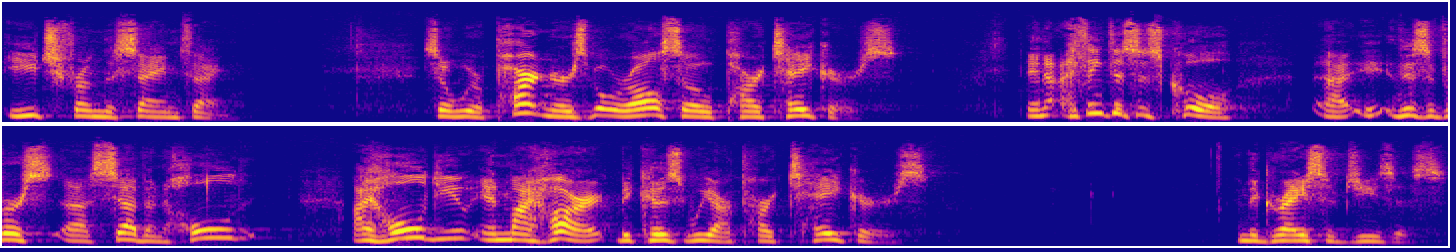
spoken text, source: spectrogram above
each from the same thing. So we're partners, but we're also partakers. And I think this is cool. Uh, this is verse uh, 7. Hold, I hold you in my heart because we are partakers in the grace of Jesus.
